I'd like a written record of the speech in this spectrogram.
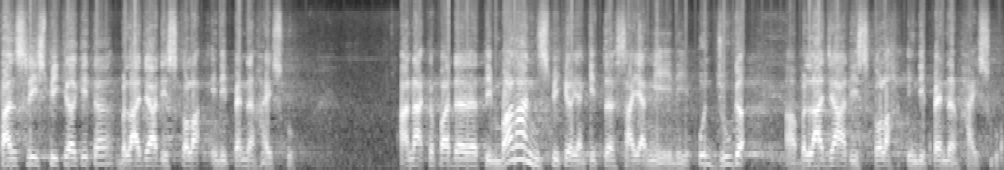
Tan Sri Speaker kita belajar di sekolah independent high school. Anak kepada timbalan speaker yang kita sayangi ini pun juga uh, belajar di sekolah independent high school.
